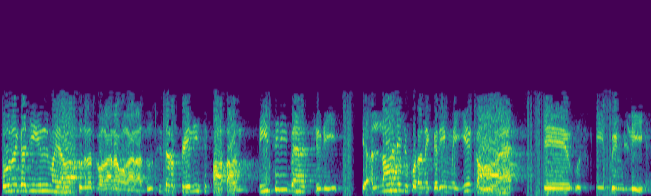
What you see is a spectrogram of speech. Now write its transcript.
تو انہوں نے کہا جی علم یاد قدرت وغیرہ وغیرہ۔ دوسری طرف پہلی صفات آ گئی تیسری بحث چھڑی کہ اللہ نے جو قرآن کریم میں یہ کہا ہے کہ اس کی پنڈلی ہے۔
